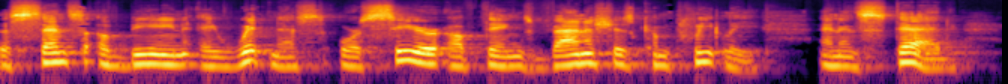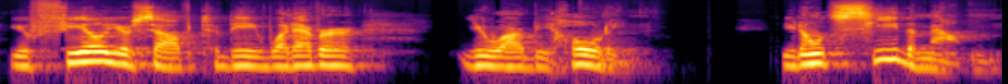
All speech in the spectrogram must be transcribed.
the sense of being a witness or seer of things vanishes completely, and instead, you feel yourself to be whatever you are beholding. You don't see the mountain,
